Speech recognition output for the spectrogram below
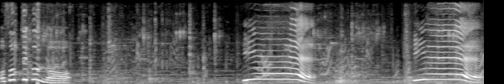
襲ってくんの？イエーイイエー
